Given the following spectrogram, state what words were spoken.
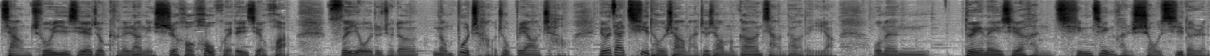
讲出一些就可能让你事后后悔的一些话，所以我就觉得能不吵就不要吵，因为在气头上嘛，就像我们刚刚讲到的一样，我们对那些很亲近、很熟悉的人。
